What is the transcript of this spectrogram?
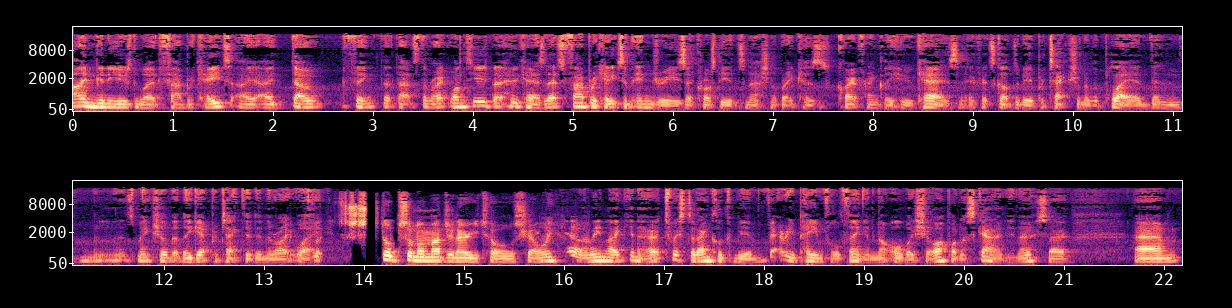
I'm going to use the word fabricate. I, I, don't think that that's the right one to use, but who cares? Let's fabricate some injuries across the international break because, quite frankly, who cares? If it's got to be a protection of a player, then let's make sure that they get protected in the right way. Stub some imaginary toes, shall we? Yeah, I mean, like, you know, a twisted ankle can be a very painful thing and not always show up on a scan, you know? So, um,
